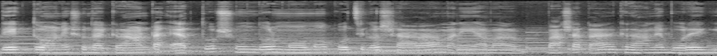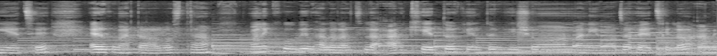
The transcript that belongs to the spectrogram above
দেখতো অনেক সুন্দর। গ্রানটা এত সুন্দর। মোমো করছিল সারা মানে আমার বাসাটা ঘ্রাণে ভরে গিয়েছে। এরকম একটা অবস্থা। মানে খুবই ভালো লাগছিল। আর খেতেও কিন্তু ভীষণ মানে মজা হয়েছিল। আমি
